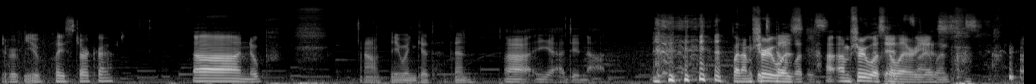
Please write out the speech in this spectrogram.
You ever you ever play StarCraft? Uh, nope. Oh, you wouldn't get that then. Uh, yeah, I did not. But I I'm sure it was. by this I- I'm sure it was hilarious.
